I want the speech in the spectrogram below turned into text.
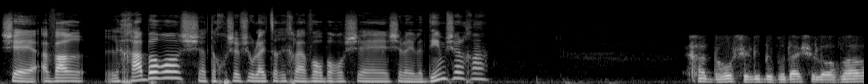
שעבר לך בראש? אתה חושב שאולי צריך לעבור בראש אה, של הילדים שלך? אחד בראש שלי בוודאי שלא עבר.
